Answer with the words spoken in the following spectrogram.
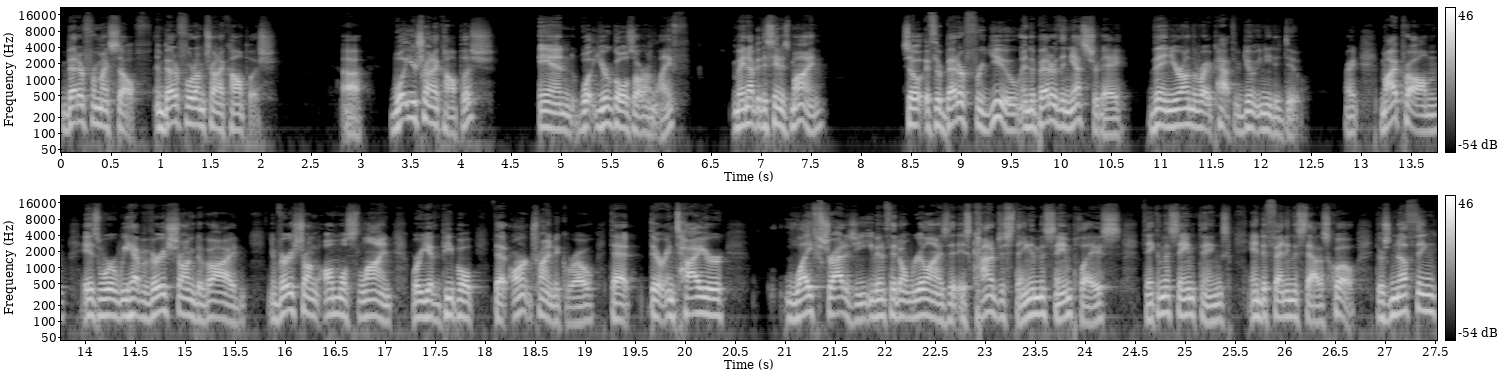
better for myself, and better for what I'm trying to accomplish. Uh, what you're trying to accomplish and what your goals are in life may not be the same as mine. So if they're better for you and they're better than yesterday, then you're on the right path. You're doing what you need to do. Right. My problem is where we have a very strong divide, a very strong almost line where you have the people that aren't trying to grow, that their entire life strategy, even if they don't realize it, is kind of just staying in the same place, thinking the same things, and defending the status quo. There's nothing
